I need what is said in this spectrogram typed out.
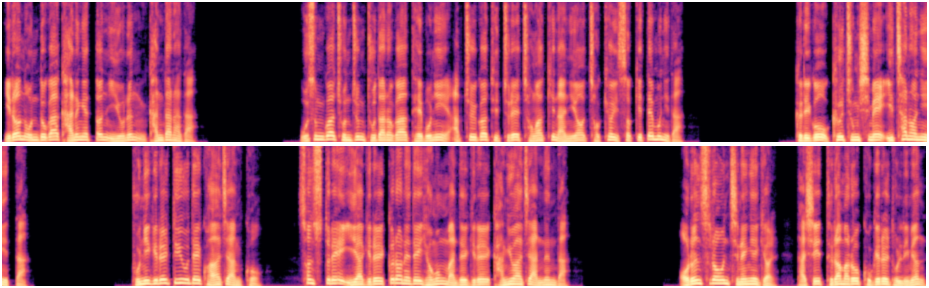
이런 온도가 가능했던 이유는 간단하다. 웃음과 존중 두 단어가 대본이 앞줄과 뒷줄에 정확히 나뉘어 적혀 있었기 때문이다. 그리고 그 중심에 이찬원이 있다. 분위기를 띄우되 과하지 않고 선수들의 이야기를 끌어내되 영웅 만들기를 강요하지 않는다. 어른스러운 진행의 결, 다시 드라마로 고개를 돌리면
